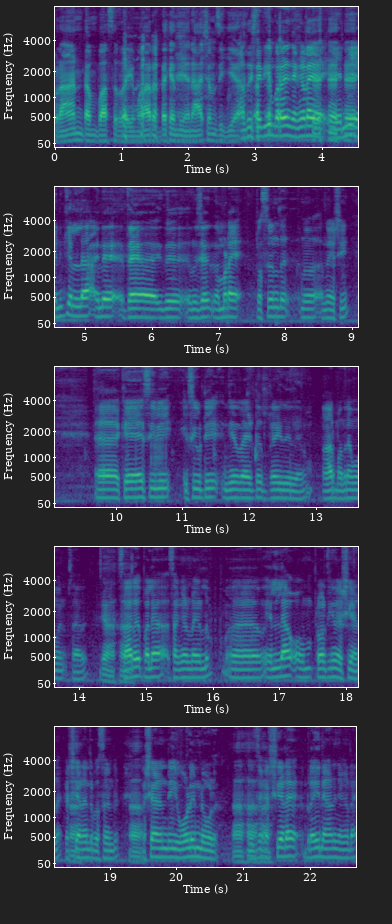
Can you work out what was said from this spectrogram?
ബ്രാൻഡ് അംബാസഡറായി മാറട്ടെ എന്ന് ഞാൻ ആശംസിക്കുക അത് ശരിക്കും പറയാൻ ഞങ്ങളുടെ എനി എനിക്കല്ല അതിന്റെ ഇത് എന്ന് വെച്ചാൽ നമ്മുടെ പ്രസിഡന്റ് എന്ന് കക്ഷി K I C B executive എഞ്ചിനീയറായിട്ട് റിട്ടയർ ചെയ്തതാണ്. R Madanamohan sir. സാറ് പല സംഘടനകളിലും എല്ലാ പ്രവർത്തിക്കുന്ന കക്ഷിയാണ്. കക്ഷിയാണ് എന്റെ പ്രസിഡന്റ്. കക്ഷിയാണ് എന്റെ ഈ ഓൾ ഇൻ ഓൾ കക്ഷിയുടെ ബ്രെയിനാണ് ഞങ്ങളുടെ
